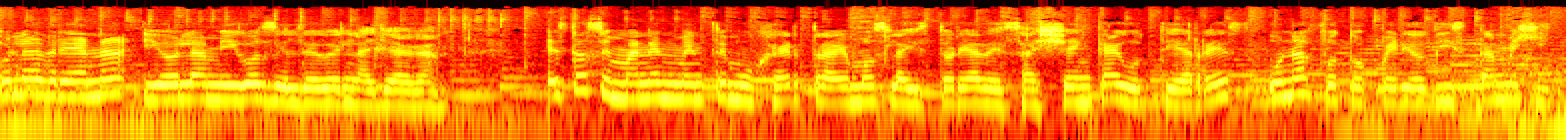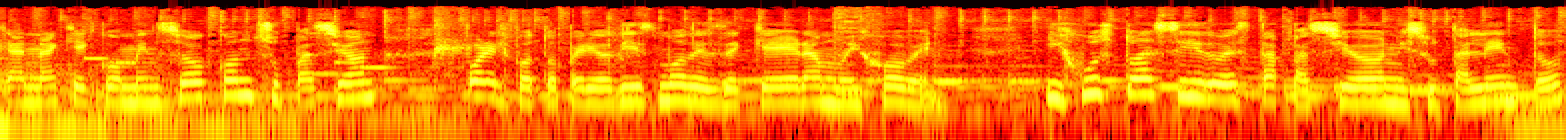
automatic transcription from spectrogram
Hola Adriana y hola amigos del dedo en la llaga. Esta semana en Mente Mujer traemos la historia de Sashenka Gutiérrez, una fotoperiodista mexicana que comenzó con su pasión por el fotoperiodismo desde que era muy joven. Y justo ha sido esta pasión y su talento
